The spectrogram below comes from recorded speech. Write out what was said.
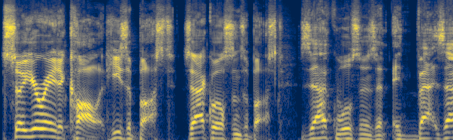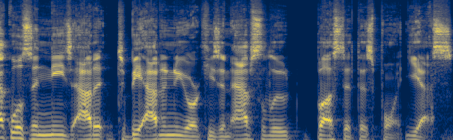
So you're ready to call it? He's a bust. Zach Wilson's a bust. Zach Wilson is an Zach Wilson needs out of, to be out of New York. He's an absolute bust at this point. Yes.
